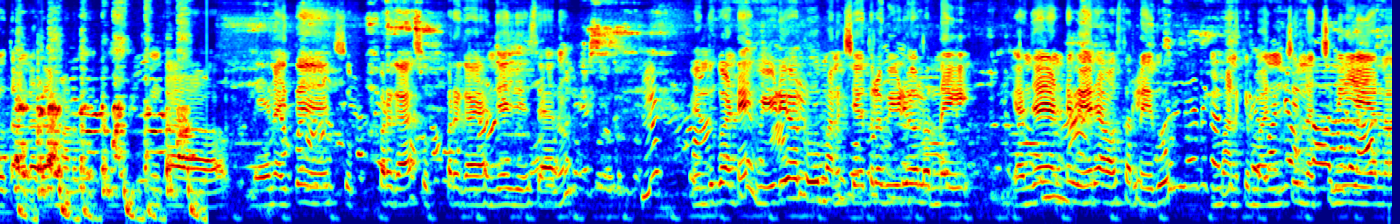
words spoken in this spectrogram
అడుగుతాం కదా మనం ఇంకా నేనైతే సూపర్గా సూపర్గా ఎంజాయ్ చేశాను. ఎందుకంటే వీడియోలు మన చేతిలో వీడియోలు ఉన్నాయి. ఎంజాయ్ అంటే వేరే అవసరం లేదు. మనకి మంచి నచ్చినవి ఏమన్నా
